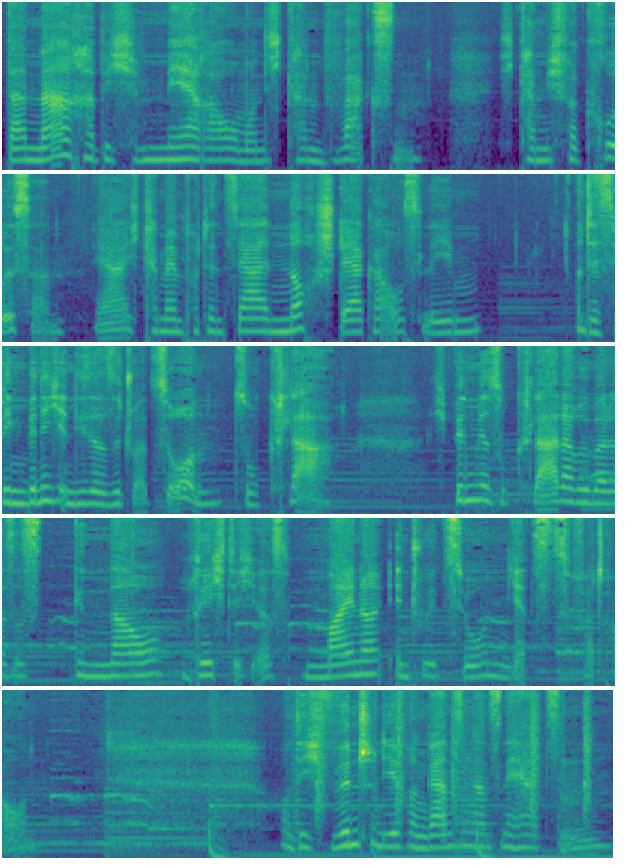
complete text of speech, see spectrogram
danach habe ich mehr Raum und ich kann wachsen. Ich kann mich vergrößern, ja, ich kann mein Potenzial noch stärker ausleben. Und deswegen bin ich in dieser Situation so klar. Ich bin mir so klar darüber, dass es genau richtig ist, meiner Intuition jetzt zu vertrauen. Und ich wünsche dir von ganzem, ganzem Herzen,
